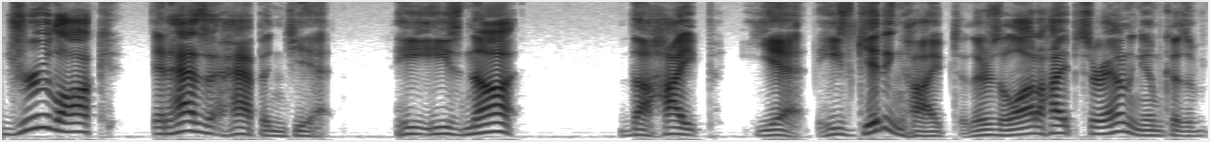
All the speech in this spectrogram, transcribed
Drew Lock. It hasn't happened yet. He he's not the hype yet. He's getting hyped. There's a lot of hype surrounding him because of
